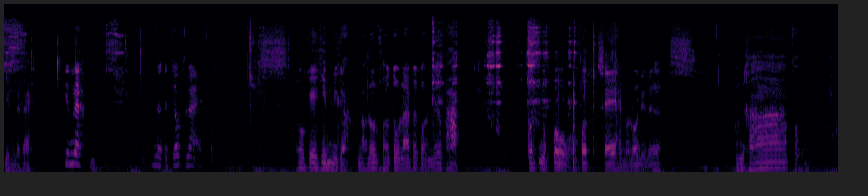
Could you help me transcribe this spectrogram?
กินเลยได้กินเลย เดี๋ยวก็จบได้โอเคคลิปนี้ก็มารถขอตัวลาไปก่อนเด้อผักกดหนุกโป้กดแชร์ให้มารถหน่อยเด้อขอบคุณครับผม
